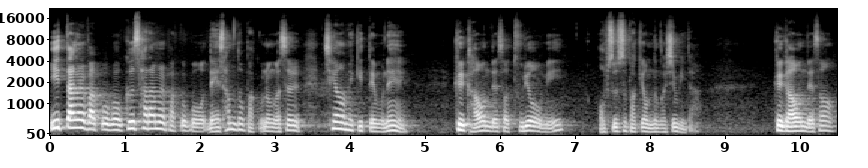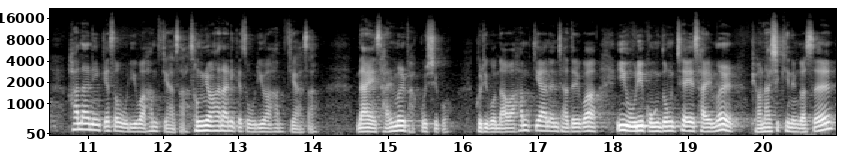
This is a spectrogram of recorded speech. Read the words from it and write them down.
이 땅을 바꾸고 그 사람을 바꾸고 내 삶도 바꾸는 것을 체험했기 때문에 그 가운데서 두려움이 없을 수밖에 없는 것입니다. 그 가운데서 하나님께서 우리와 함께 하사 성령 하나님께서 우리와 함께 하사 나의 삶을 바꾸시고 그리고 나와 함께하는 자들과 이 우리 공동체의 삶을 변화시키는 것을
